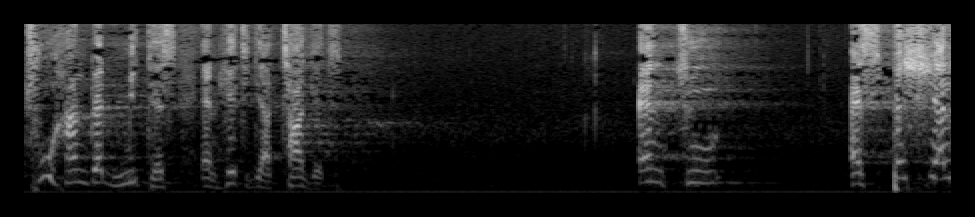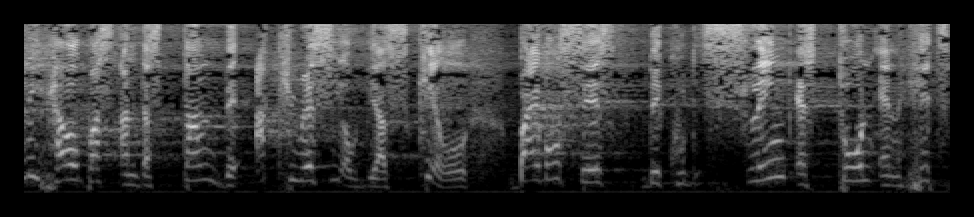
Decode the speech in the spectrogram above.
200 meters and hit their target. And to especially help us understand the accuracy of their skill, Bible says they could sling a stone and hit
